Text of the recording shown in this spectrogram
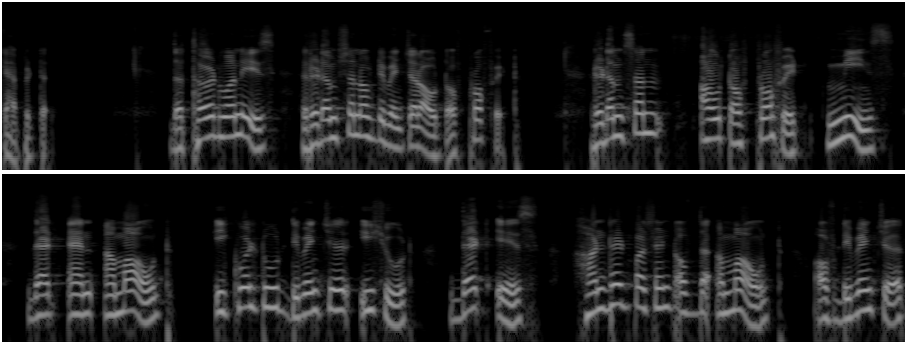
capital. The third one is redemption of debenture out of profit. Redemption out of profit means that an amount equal to debenture issued that is 100% of the amount of debenture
